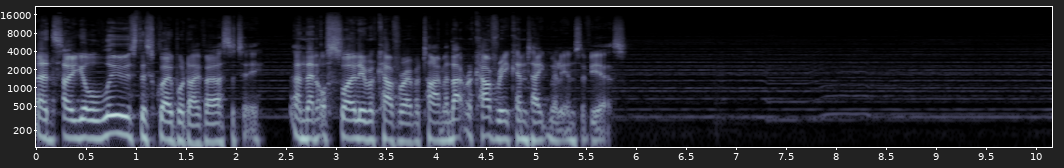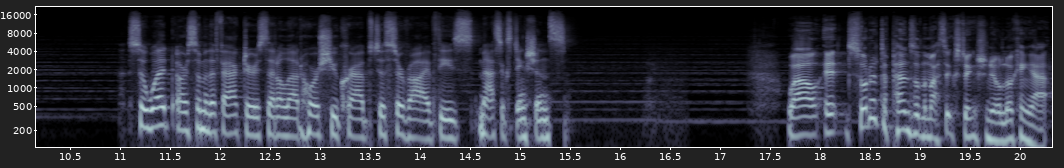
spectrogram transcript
And so you'll lose this global diversity and then it'll slowly recover over time. And that recovery can take millions of years. So, what are some of the factors that allowed horseshoe crabs to survive these mass extinctions? Well, it sort of depends on the mass extinction you're looking at.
